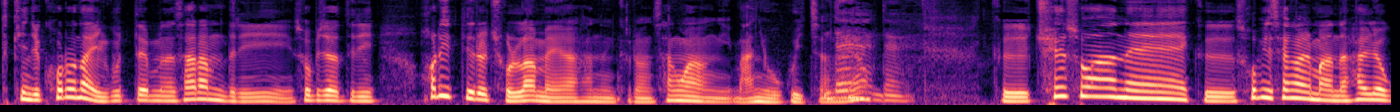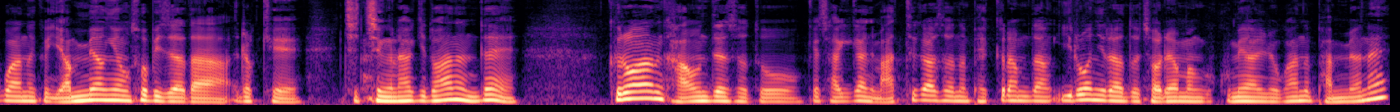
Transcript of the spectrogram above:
특히 이제 코로나19 때문에 사람들이, 소비자들이 허리띠를 졸라매야 하는 그런 상황이 많이 오고 있잖아요. 네, 네. 그 최소한의 그 소비 생활만을 하려고 하는 그 연명형 소비자다 이렇게 지칭을 하기도 하는데 그러한 가운데서도 자기가 마트 가서는 100g당 1원이라도 저렴한 거 구매하려고 하는 반면에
